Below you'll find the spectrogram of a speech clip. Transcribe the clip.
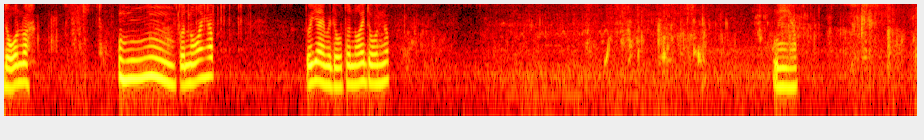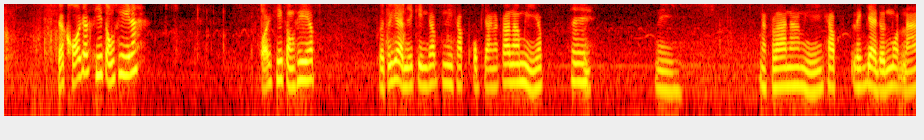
โดนวะอืมตัวน้อยครับ ตัวใหญ่ไม่โดนตัวน้อยโดนครับ นี่ครับ เดี๋ยวขอจากทีสองทีนะ ขออีกทีสองทีครับ เผื่อตัวใหญ่มันจะกินครับ นี่ครับกบยางนักล่าหน้าหมีครับให้นี่ นักล่าหน้าหมีครับ เล็กใหญ่โดนหมดนะ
